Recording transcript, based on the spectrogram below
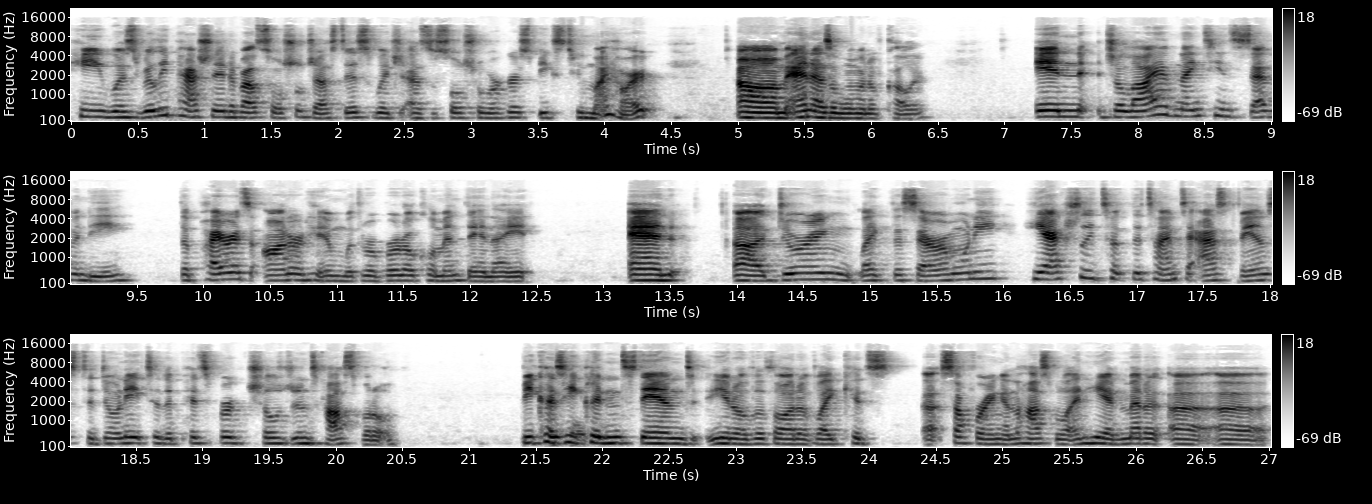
he was really passionate about social justice, which, as a social worker, speaks to my heart, um, and as a woman of color. In July of 1970, the Pirates honored him with Roberto Clemente Night, and uh, during like the ceremony, he actually took the time to ask fans to donate to the Pittsburgh Children's Hospital because he couldn't stand, you know, the thought of like kids uh, suffering in the hospital, and he had met a, a a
